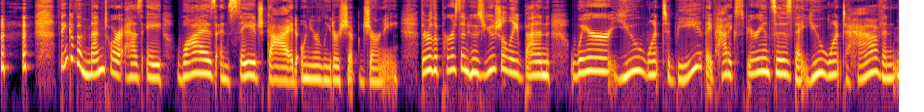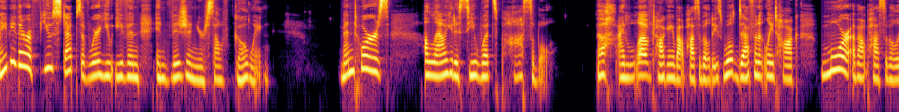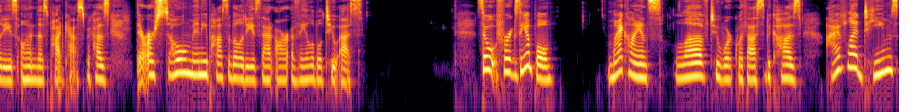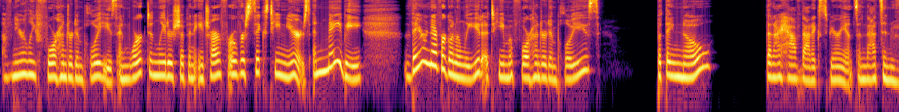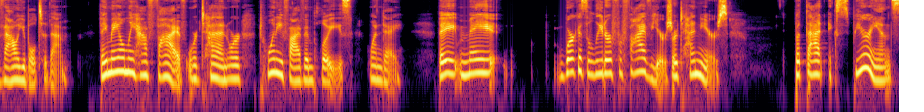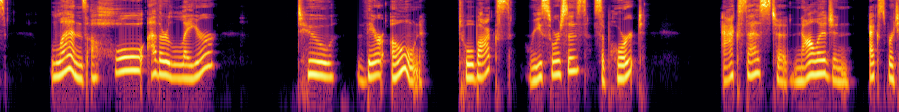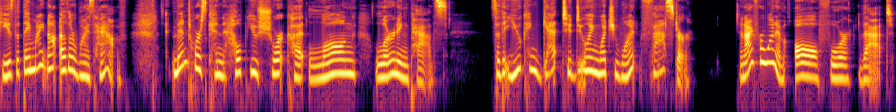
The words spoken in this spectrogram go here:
Think of a mentor as a wise and sage guide on your leadership journey. They're the person who's usually been where you want to be. They've had experiences that you want to have, and maybe they're a few steps of where you even envision yourself going. Mentors allow you to see what's possible. Ugh, I love talking about possibilities. We'll definitely talk more about possibilities on this podcast because there are so many possibilities that are available to us. So, for example, my clients love to work with us because I've led teams of nearly 400 employees and worked in leadership and HR for over 16 years. And maybe they're never going to lead a team of 400 employees, but they know that I have that experience and that's invaluable to them. They may only have five or 10 or 25 employees one day. They may work as a leader for five years or 10 years, but that experience lends a whole other layer to their own toolbox, resources, support, access to knowledge and expertise that they might not otherwise have. Mentors can help you shortcut long learning paths so that you can get to doing what you want faster. And I, for one, am all for that.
